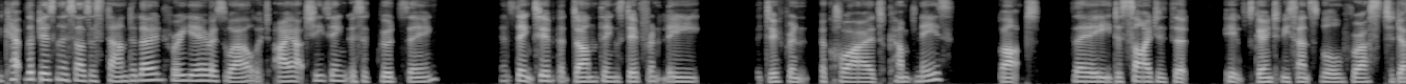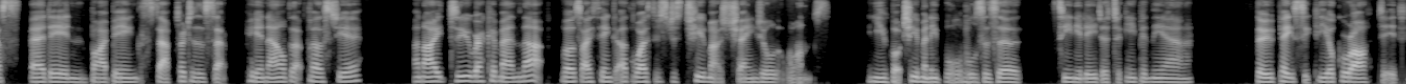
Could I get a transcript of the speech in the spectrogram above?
we kept the business as a standalone for a year as well, which I actually think is a good thing. Instinctif had done things differently different acquired companies, but they decided that it was going to be sensible for us to just bed in by being separate as a separate P&L that first year. And I do recommend that because I think otherwise there's just too much change all at once. You've got too many balls as a senior leader to keep in the air. So basically, you're grafted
